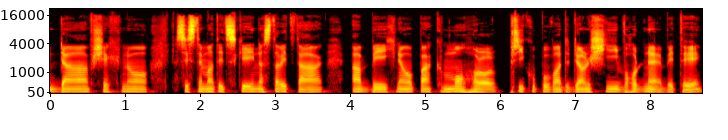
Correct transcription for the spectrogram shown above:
dá všechno systematicky nastavit tak, abych naopak mohl přikupovat další vhodné byty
